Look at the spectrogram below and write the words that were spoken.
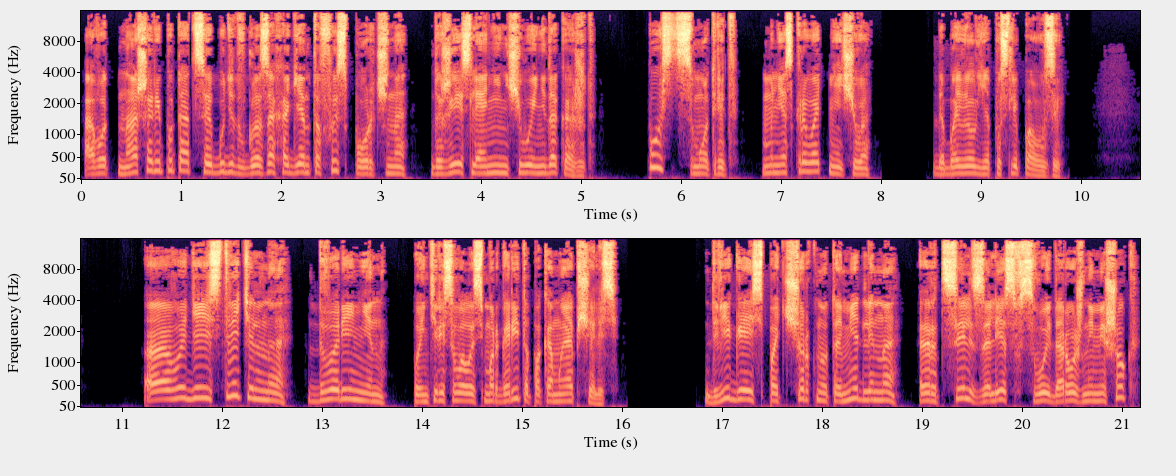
а вот наша репутация будет в глазах агентов испорчена, даже если они ничего и не докажут. Пусть смотрит, мне скрывать нечего», — добавил я после паузы. «А вы действительно дворянин?» — поинтересовалась Маргарита, пока мы общались. Двигаясь подчеркнуто медленно, Эрцель залез в свой дорожный мешок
